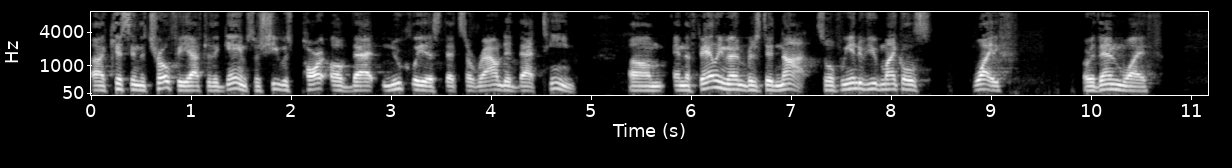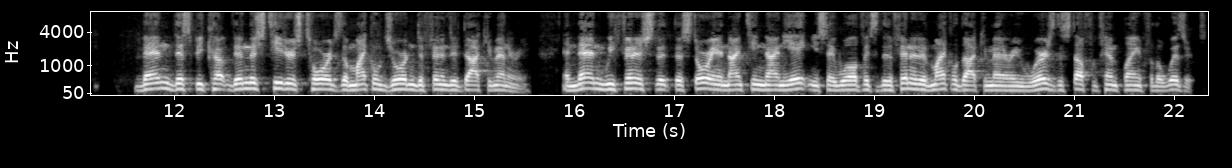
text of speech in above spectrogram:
uh, kissing the trophy after the game. So she was part of that nucleus that surrounded that team. Um, and the family members did not. So if we interviewed Michael's wife or then wife, then this become, then this teeters towards the Michael Jordan definitive documentary. And then we finish the, the story in 1998 and you say, well, if it's the definitive Michael documentary, where's the stuff of him playing for the Wizards?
